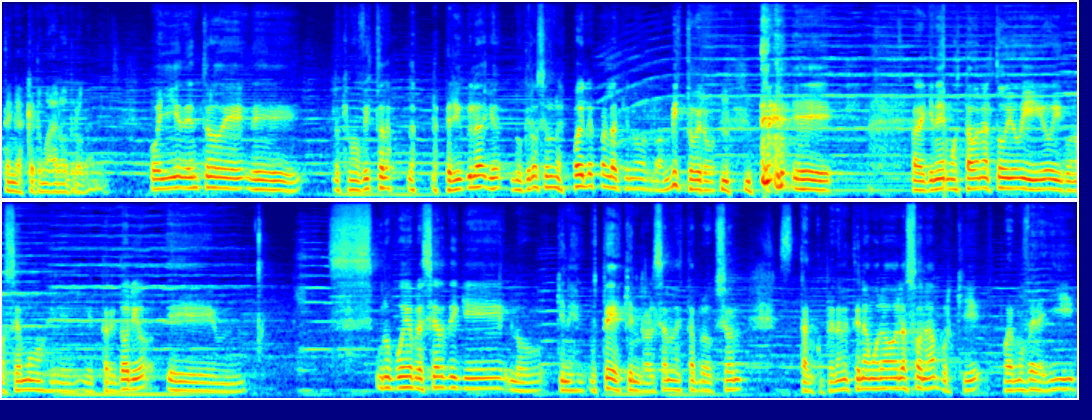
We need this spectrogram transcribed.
tengas que tomar otro camino. Oye, dentro de, de los que hemos visto las, las, las, películas, yo no quiero hacer un spoiler para los que no lo han visto, pero eh, para quienes hemos estado en Alto Biobío y conocemos eh, el territorio, eh, uno puede apreciar de que lo, quienes, ustedes, quienes realizaron esta producción, están completamente enamorados de la zona porque podemos ver allí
